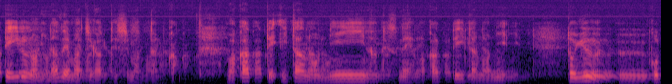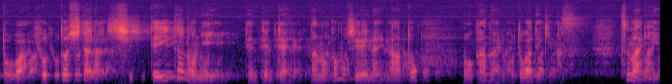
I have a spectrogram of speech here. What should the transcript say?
っているのになぜ間違ってしまったのか。分かっていたのになんですね。分かっていたのにということはひょっとしたら知っていたのに点々点なのかもしれないなと考えることができます。つまり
